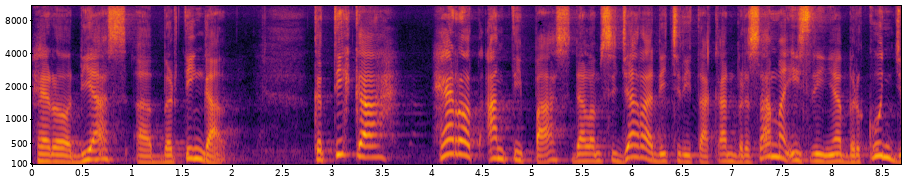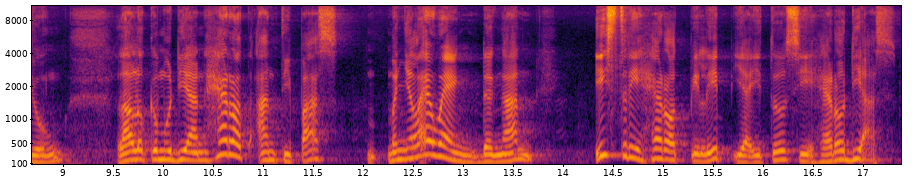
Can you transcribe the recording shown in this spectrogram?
Herodias uh, bertinggal. Ketika Herod Antipas dalam sejarah diceritakan bersama istrinya berkunjung, lalu kemudian Herod Antipas menyeleweng dengan istri Herod Philip yaitu si Herodias.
